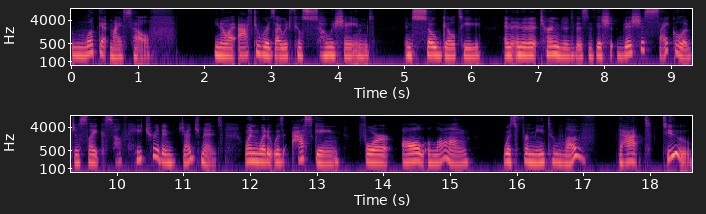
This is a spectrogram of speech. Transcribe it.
look at myself, you know, I, afterwards I would feel so ashamed and so guilty. And, and it turned into this vicious, vicious cycle of just like self hatred and judgment when what it was asking for all along was for me to love that too,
